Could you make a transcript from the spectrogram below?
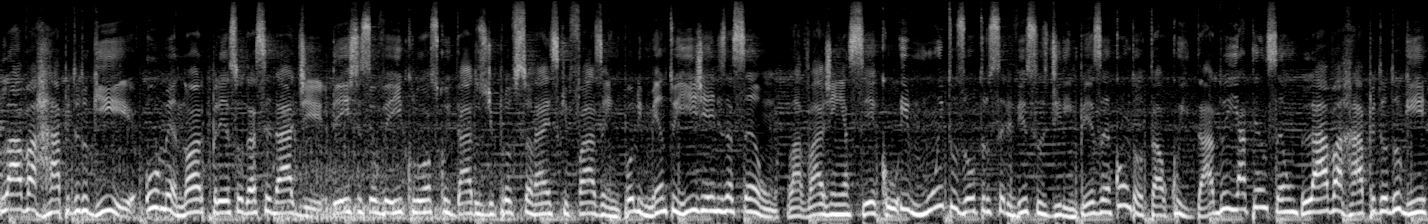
Lava Rápido do Gui, o menor preço da cidade. Deixe seu veículo aos cuidados de profissionais que fazem polimento e higienização, lavagem a seco e muitos outros serviços de limpeza com total cuidado e atenção. Lava Rápido do Gui,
